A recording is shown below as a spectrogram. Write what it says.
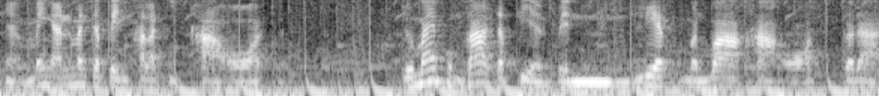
เนี่ยไม่งั้นมันจะเป็นภารกิจคาออสหรือไม่ผมก็อาจจะเปลี่ยนเป็นเรียกมันว่าคาออสก็ได้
